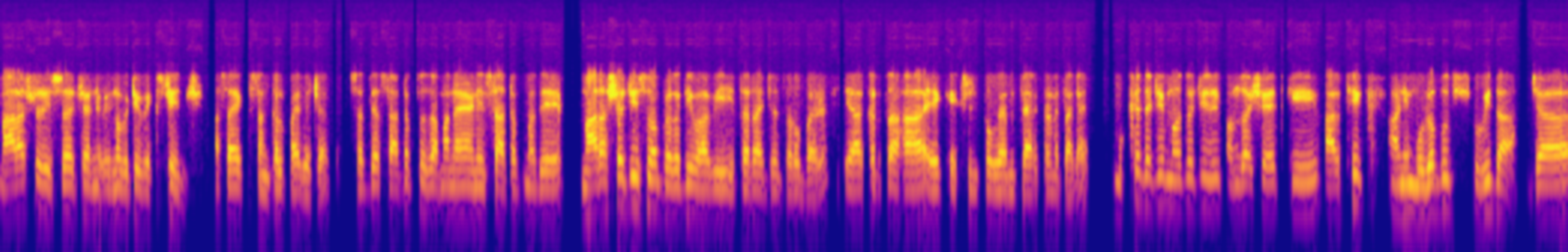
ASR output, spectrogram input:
Maharashtra research and innovative exchange असा एक संकल्प आहे त्याच्यात. सध्या स्टार्टअपचा जमाना आहे आणि स्टार्टअपमध्ये महाराष्ट्राची सुद्धा प्रगती व्हावी इतर राज्यांबरोबर याकरता हा एक एक्सचेंज प्रोग्राम तयार करण्यात आलाय. मुख्य त्याची महत्वाची अंग अशी आहेत की आर्थिक आणि मूलभूत सुविधा ज्या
